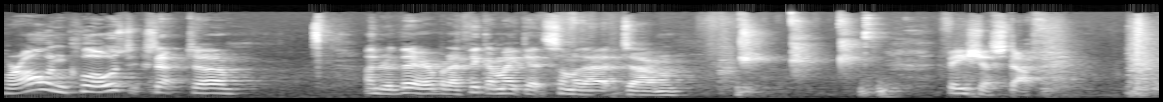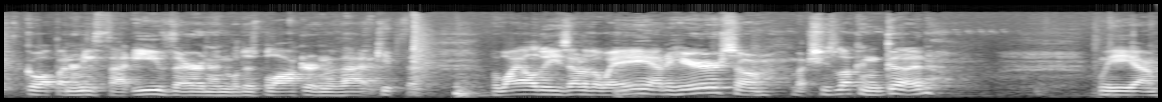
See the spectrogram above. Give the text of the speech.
we're all enclosed except uh, under there, but I think I might get some of that um, fascia stuff go up underneath that eave there and then we'll just block her in with that, keep the, the wildies out of the way out of here. So, but she's looking good. We uh,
